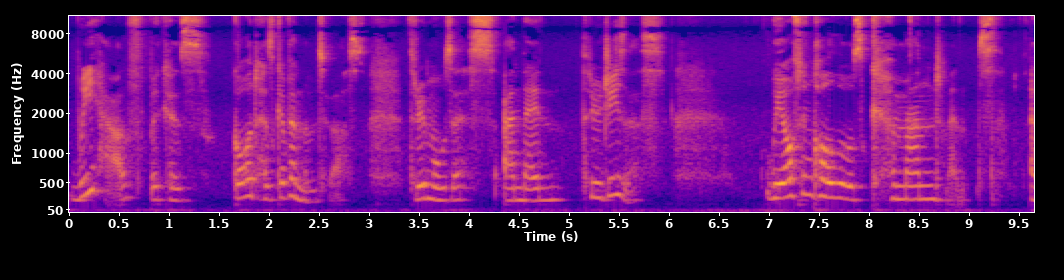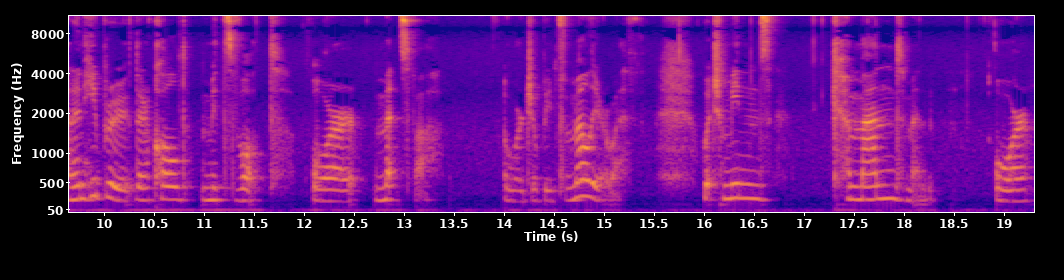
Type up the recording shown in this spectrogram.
we have because God has given them to us through Moses and then through Jesus. We often call those commandments, and in Hebrew they're called mitzvot or mitzvah, a word you'll be familiar with, which means commandment or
